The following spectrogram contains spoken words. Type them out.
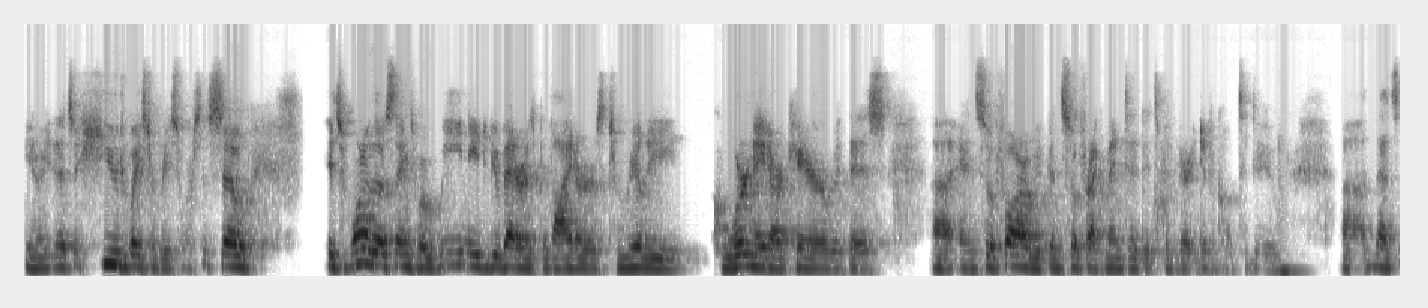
You know, that's a huge waste of resources. So it's one of those things where we need to do better as providers to really coordinate our care with this. Uh, and so far, we've been so fragmented; it's been very difficult to do. Uh, that's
